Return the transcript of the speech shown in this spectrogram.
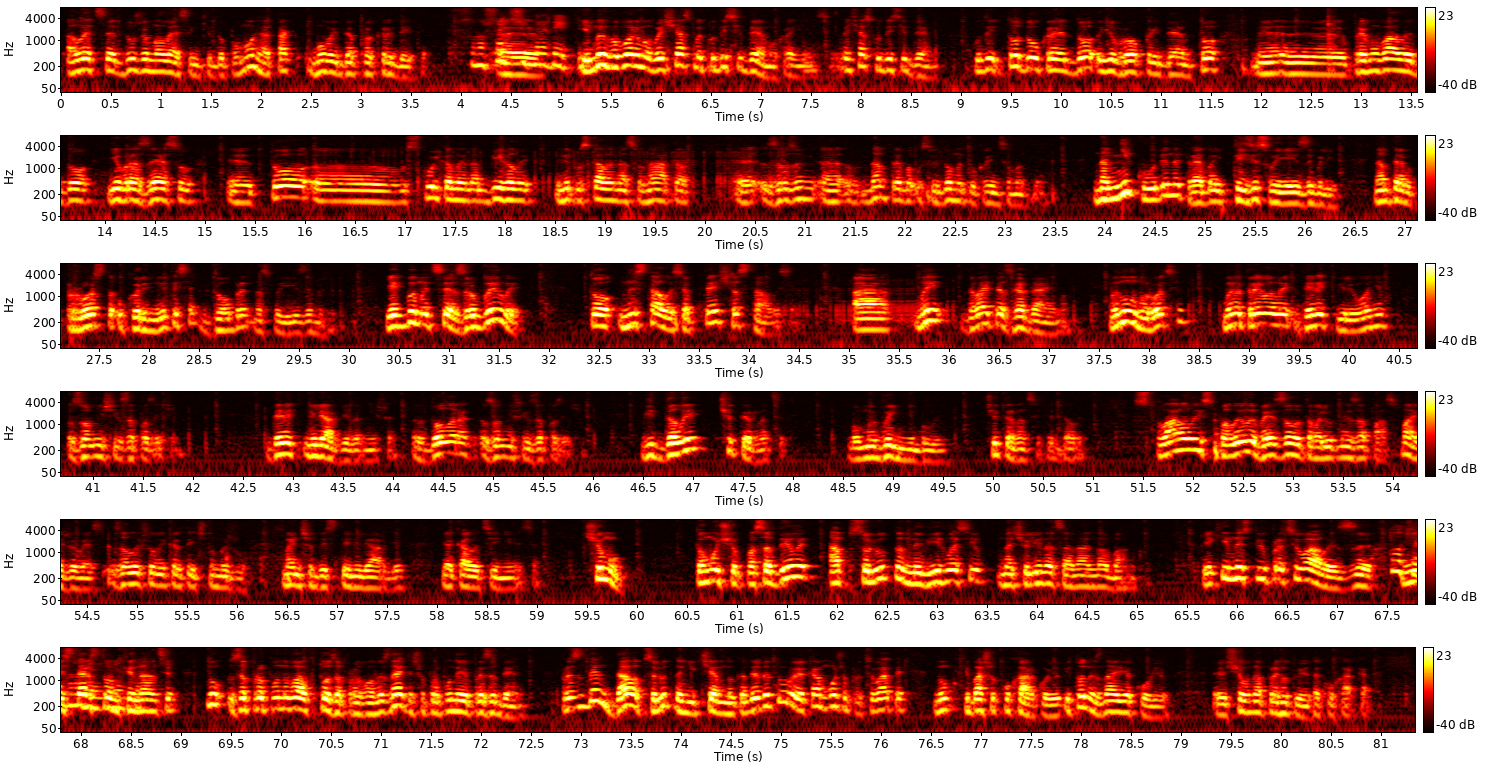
Але це дуже малесенькі допомоги, а так мова йде про кредити. Сумасшедші кредити. І ми говоримо, весь час ми кудись ідемо, українці. Весь час кудись ідемо. Куди то до України, до Європи йдемо, то е, е, прямували до Євразесу, е, то е, з кульками нам бігали і не пускали нас в НАТО. Е, зрозум... е, нам треба усвідомити українцям одне. Нам нікуди не треба йти зі своєї землі. Нам треба просто укорінитися добре на своїй землі. Якби ми це зробили, то не сталося б те, що сталося. А ми давайте згадаємо. Минулому році ми отримали 9 мільйонів зовнішніх запозичень. 9 мільярдів, верніше, в доларах зовнішніх запозичень. Віддали 14, бо ми винні були. 14 віддали. Сплавили і спалили весь золотовалютний запас, майже весь. Залишили критичну межу, менше 10 мільярдів, яка оцінюється. Чому? Тому що посадили абсолютно невігласів на чолі Національного банку, які не співпрацювали з Хто Міністерством фінансів. Ну, запропонував, хто запропонував. Ви знаєте, що пропонує президент. Президент дав абсолютно нікчемну кандидатуру, яка може працювати, ну, хіба що кухаркою, і то не знаю якою, е, що вона приготує, та кухарка.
